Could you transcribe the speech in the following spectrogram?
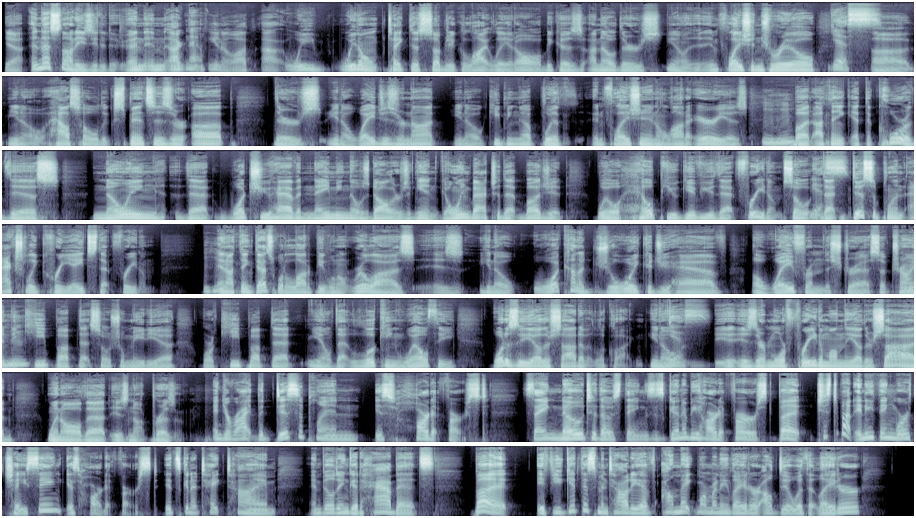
Yeah, and that's not easy to do. And and I, No. you know, I, I, we we don't take this subject lightly at all because I know there's you know inflation's real. Yes. uh, you know, household expenses are up. There's, you know, wages are not, you know, keeping up with inflation in a lot of areas. mm-hmm. But I think at the core of this, knowing that what you have and naming those dollars, again, going back to that budget will help you give you that freedom. So Yes. that discipline actually creates that freedom. Mhm. And I think that's what a lot of people don't realize is, you know, what kind of joy could you have away from the stress of trying Mhm. to keep up that social media or keep up that, you know, that looking wealthy? What does the other side of it look like? You know, Yes. is there more freedom on the other side when all that is not present? And you're right, the discipline is hard at first. Saying no to those things is going to be hard at first, but just about anything worth chasing is hard at first. It's going to take time and building good habits. But if you get this mentality of, I'll make more money later, I'll deal with it later,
